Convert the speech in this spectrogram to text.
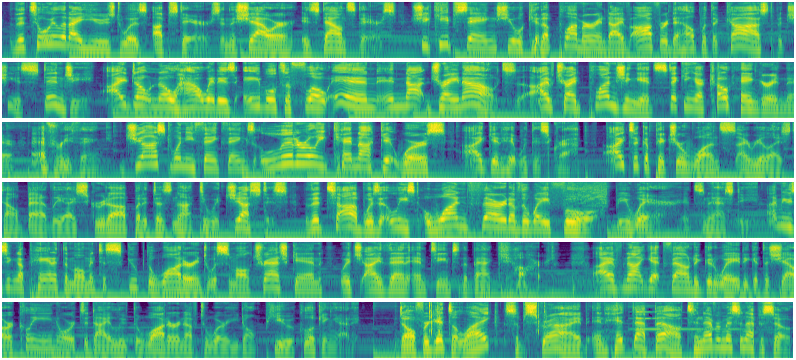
The toilet I used was upstairs, and the shower is downstairs. She keeps saying she will get a plumber, and I've offered to help with the cost, but she is stingy. I don't know how it is able to flow in and not drain out. I've tried plunging it, sticking a coat hanger in there, everything. Just when you think things literally cannot get worse, I get hit with this crap. I took a picture once, I realized how badly I screwed up, but it does not do it justice. The tub was at least one third of the way full. Beware, it's nasty. I'm using a pan at the moment to scoop the water into a small trash can, which I then empty into the backyard. I have not yet found a good way to get the shower clean or to dilute the water enough to where you don't puke looking at it. Don't forget to like, subscribe, and hit that bell to never miss an episode.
